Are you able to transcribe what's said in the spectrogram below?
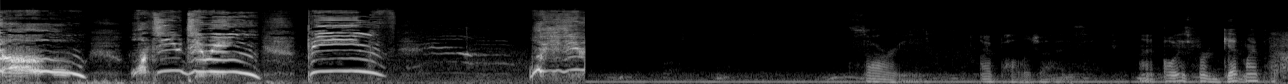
No! What are you doing? Beans! What are you doing? Sorry. I apologize. I always forget my. place.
